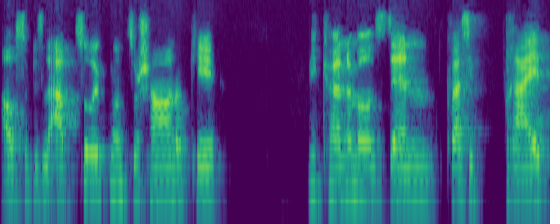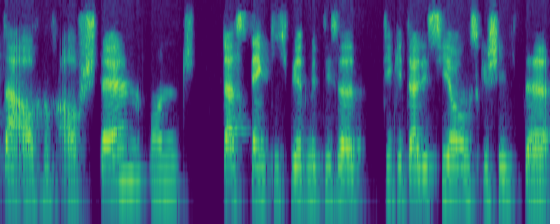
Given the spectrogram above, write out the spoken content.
auch so ein bisschen abzurücken und zu schauen, okay, wie können wir uns denn quasi breiter auch noch aufstellen? Und das, denke ich, wird mit dieser Digitalisierungsgeschichte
